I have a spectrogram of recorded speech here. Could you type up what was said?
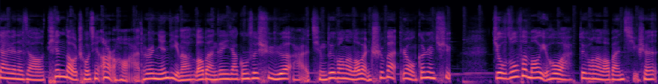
下一位呢叫天道酬勤二号啊，他说年底呢，老板跟一家公司续约啊，请对方的老板吃饭，让我跟着去。酒足饭饱以后啊，对方的老板起身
